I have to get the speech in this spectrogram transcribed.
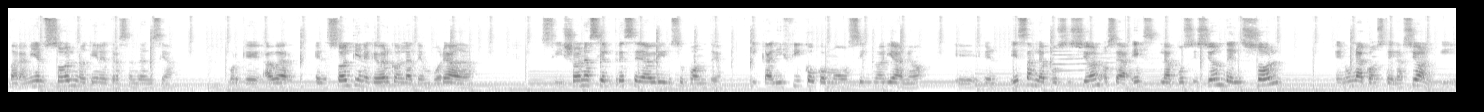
para mí el sol no tiene trascendencia. Porque, a ver, el sol tiene que ver con la temporada. Si yo nací el 13 de abril, suponte, califico como signo ariano, eh, esa es la posición, o sea, es la posición del sol en una constelación. Y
